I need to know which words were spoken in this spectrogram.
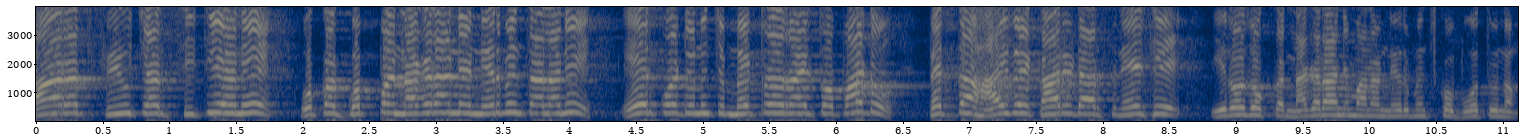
భారత్ ఫ్యూచర్ సిటీ అని ఒక గొప్ప నగరాన్ని నిర్మించాలని ఎయిర్పోర్ట్ నుంచి మెట్రో రైల్తో పాటు పెద్ద హైవే కారిడార్స్ నేసి ఈరోజు ఒక నగరాన్ని మనం నిర్మించుకోబోతున్నాం.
